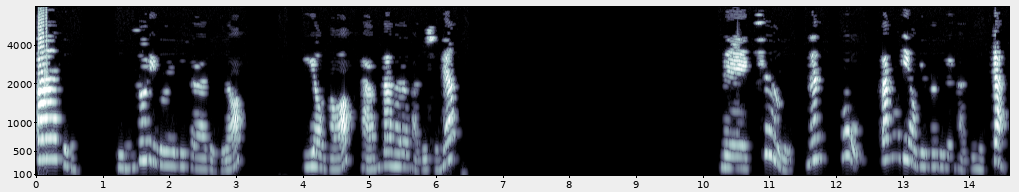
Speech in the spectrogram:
빠드르. 빈소리로 해주셔야 되고요. 이어서 다음 단어를 받으시면 네, Q는 호, 쌍기역의 소리를 가지니까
